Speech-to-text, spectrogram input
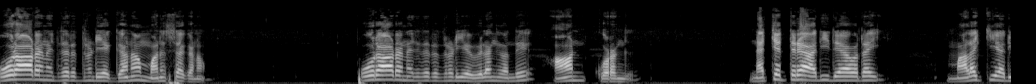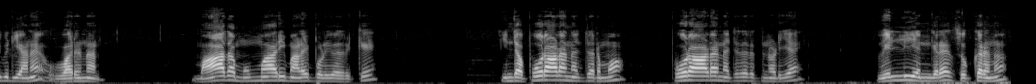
போராட நட்சத்திரத்தினுடைய கணம் மனுஷ கணம். போராட நட்சத்திரத்தினுடைய விலங்கு வந்து ஆண் குரங்கு. நட்சத்திர அதிதேவதை மலைக்கு அதிபதியான வருணன். மாத மும்மாறி மழை பொழிவதற்கு இந்த போராட நட்சத்திரமும் போராட நட்சத்திரத்தினுடைய வெள்ளி என்கிற சுக்கரனும்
